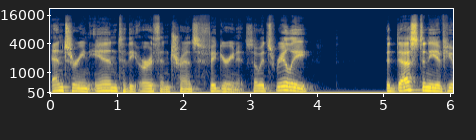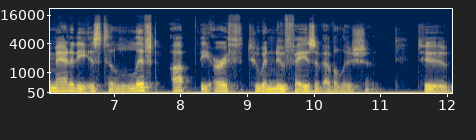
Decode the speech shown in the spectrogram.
entering into the earth and transfiguring it. So it's really the destiny of humanity is to lift up the earth to a new phase of evolution, to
